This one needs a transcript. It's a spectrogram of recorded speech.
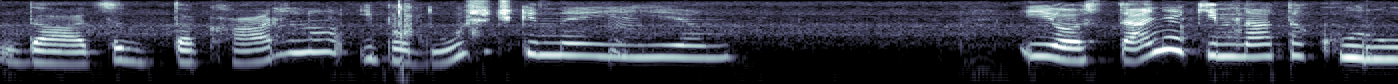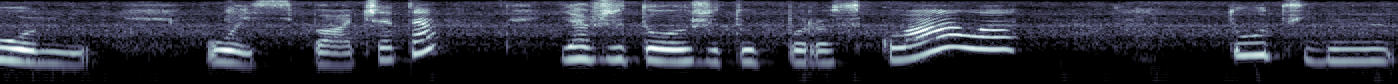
Да, це так гарно, і подушечки в неї є. І остання кімната Куромі. Ось, бачите? Я вже теж тут порозклала. Тут,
